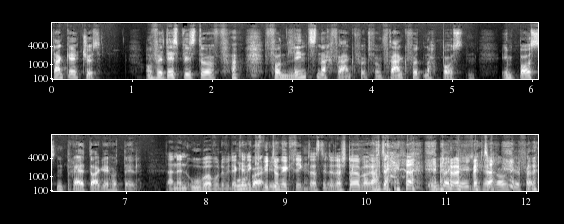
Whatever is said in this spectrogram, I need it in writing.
danke, tschüss. Und für das bist du von- Linz nach Frankfurt, von Frankfurt nach Boston. In Boston drei Tage Hotel. Dann ein Uber, wo du wieder keine Uber Quittung in- gekriegt hast, die dir der Steuerberater. in der Gegend herumgefahren.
